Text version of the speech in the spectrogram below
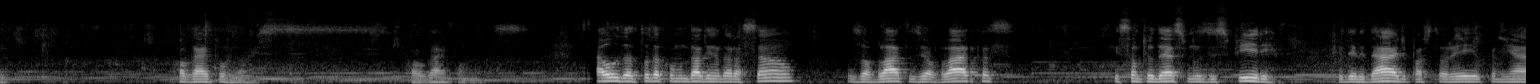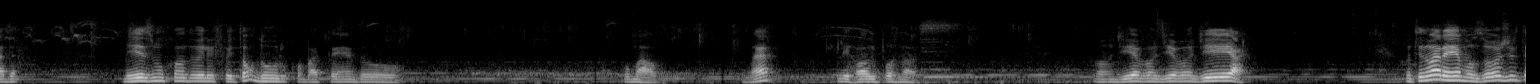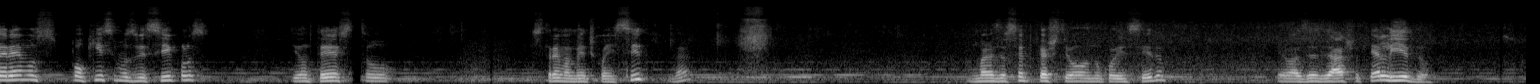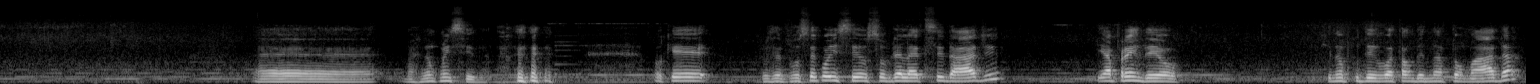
rogai por nós. Rogai por nós. Saúde a toda a comunidade em adoração, os oblatos e oblatas, que São Pio X nos inspire fidelidade, pastoreio, caminhada, mesmo quando ele foi tão duro combatendo o mal, não é? Que ele rogue por nós. Bom dia, bom dia, bom dia. Continuaremos. Hoje teremos pouquíssimos versículos de um texto extremamente conhecido, né? mas eu sempre questiono o conhecido. Eu às vezes acho que é lido. É... mas não conhecido. Porque, por exemplo, você conheceu sobre eletricidade e aprendeu que não podia botar um dedo na tomada,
